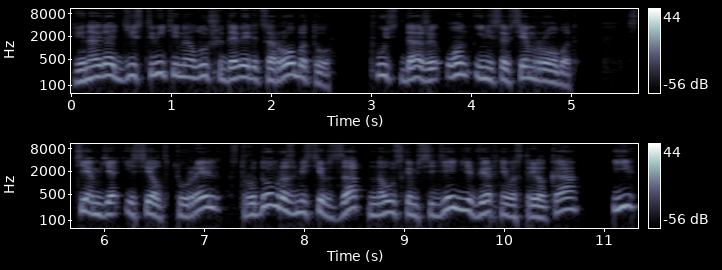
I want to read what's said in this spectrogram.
Иногда действительно лучше довериться роботу, пусть даже он и не совсем робот. С тем я и сел в турель, с трудом разместив зад на узком сиденье верхнего стрелка и,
